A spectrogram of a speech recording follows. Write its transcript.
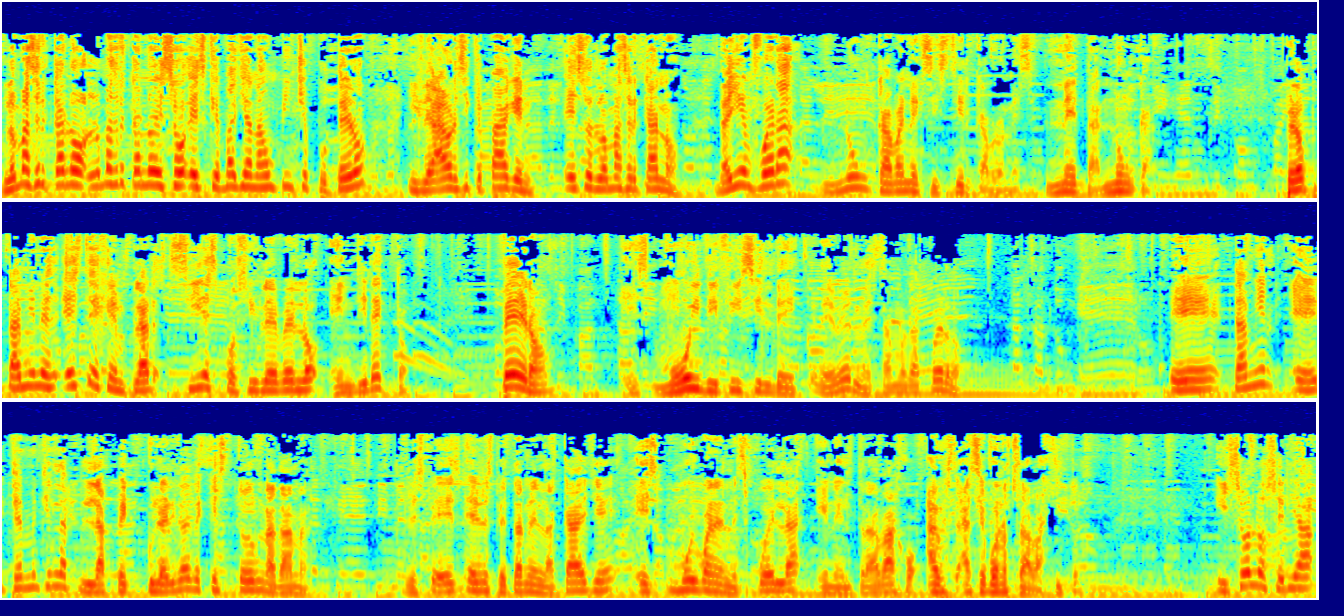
Lo más cercano, lo más cercano a eso es que vayan a un pinche putero y le ahora sí que paguen. Eso es lo más cercano. De ahí en fuera nunca van a existir, cabrones. Neta, nunca. Pero también es- este ejemplar sí es posible verlo en directo. Pero es muy difícil de, de verla, estamos de acuerdo. Eh, también, eh, también tiene la, peculiaridad de que es toda una dama. Es, es respetable en la calle, es muy buena en la escuela, en el trabajo, hace buenos trabajitos. Y solo sería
